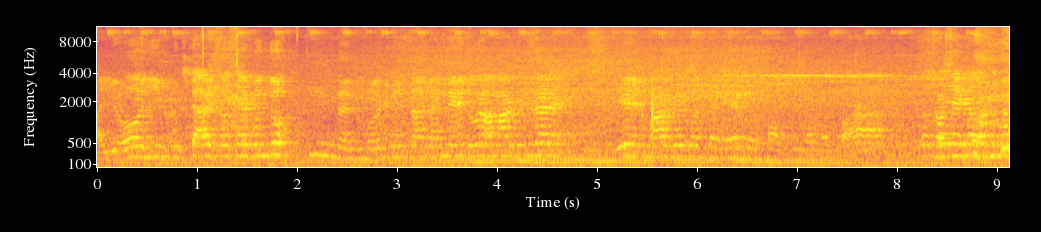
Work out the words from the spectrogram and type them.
ಅಯ್ಯೋ ಈ ಮುಟ್ಟಾಳ್ ಸೊಸೆ ಬಂದು ನನ್ನ ಮಗನಿಂದ ನನ್ನೇ ದೂರ ಮಾಡಿಬಿಟ್ಟಿದ್ದಾರೆ ಏನು ಮಾಡಬೇಕು ಅಂತಾನೆ ಗೊತ್ತಾಗ್ತಿಲ್ಲ ಸೊಸೆಗೆ ಒಂದು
